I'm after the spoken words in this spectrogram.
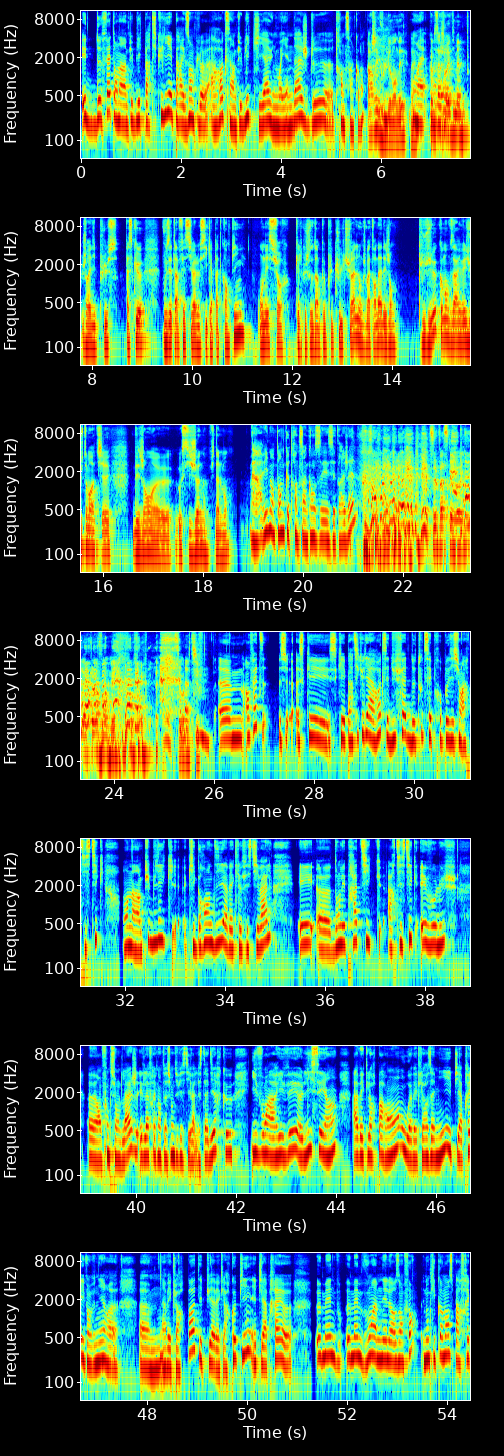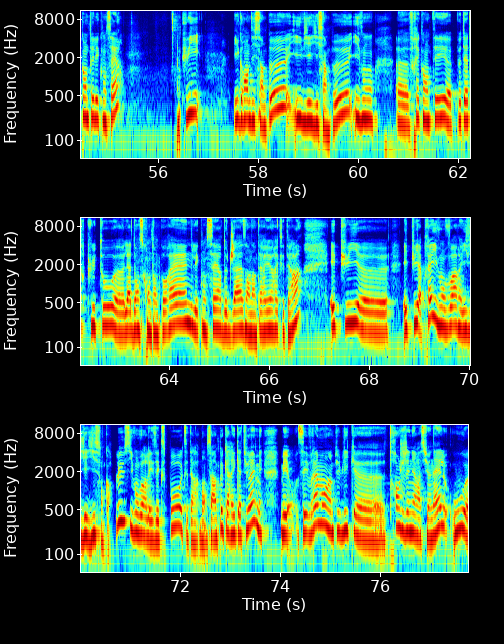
et, de fait, on a un public particulier. Par exemple, à Rock, c'est un public qui a une moyenne d'âge de 35 euh, ans. Alors, j'allais vous le demander. Comme ça, j'aurais dit même, j'aurais dit plus. Parce que vous êtes un festival aussi qui n'a pas de camping. On est sur quelque chose d'un peu plus culturel, donc je m'attendais à des gens plus vieux. Comment vous arrivez justement à attirer des gens euh, aussi jeunes finalement? Ravi d'entendre que 35 ans, c'est très jeune. c'est pas ce que j'aurais dit il y a 15 ans, mais c'est relatif. Euh, en fait, ce qui est, ce qui est particulier à Rock, c'est du fait de toutes ces propositions artistiques, on a un public qui grandit avec le festival et euh, dont les pratiques artistiques évoluent euh, en fonction de l'âge et de la fréquentation du festival. C'est-à-dire que ils vont arriver euh, lycéens avec leurs parents ou avec leurs amis, et puis après ils vont venir euh, avec leurs potes, et puis avec leurs copines, et puis après eux-mêmes eux-mêmes vont amener leurs enfants. Donc ils commencent par fréquenter les concerts, puis ils grandissent un peu, ils vieillissent un peu, ils vont euh, fréquenter euh, peut-être plutôt euh, la danse contemporaine, les concerts de jazz en intérieur, etc. Et puis, et puis après, ils vont voir, ils vieillissent encore plus, ils vont voir les expos, etc. Bon, c'est un peu caricaturé, mais, mais c'est vraiment un public transgénérationnel où,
